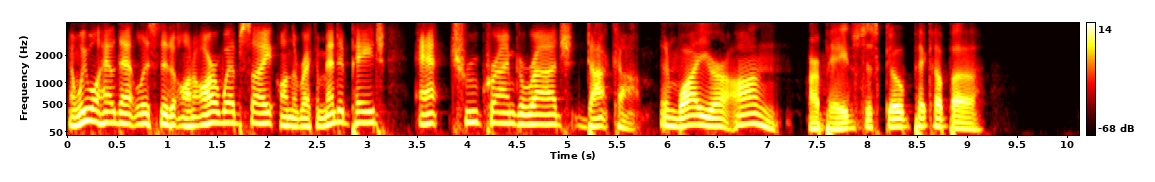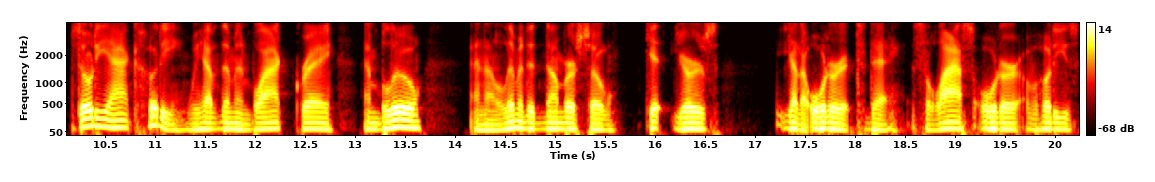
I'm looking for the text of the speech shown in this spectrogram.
And we will have that listed on our website on the recommended page at truecrimegarage.com. And while you're on our page, just go pick up a Zodiac hoodie. We have them in black, gray, and blue, and a limited number. So get yours. You got to order it today. It's the last order of hoodies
